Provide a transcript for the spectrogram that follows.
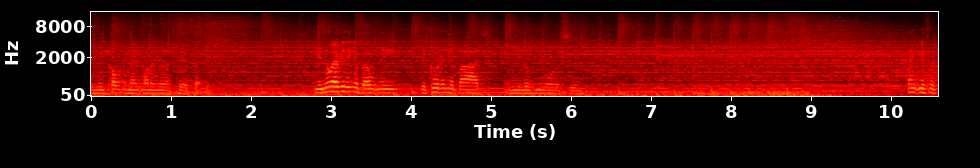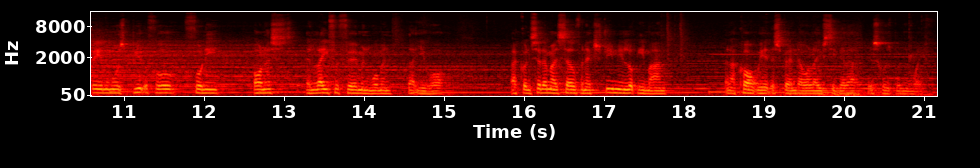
and we complement one another perfectly. You know everything about me, the good and the bad, and you love me all the same. Thank you for being the most beautiful, funny, honest and life-affirming woman that you are. I consider myself an extremely lucky man and I can't wait to spend our lives together as husband and wife.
